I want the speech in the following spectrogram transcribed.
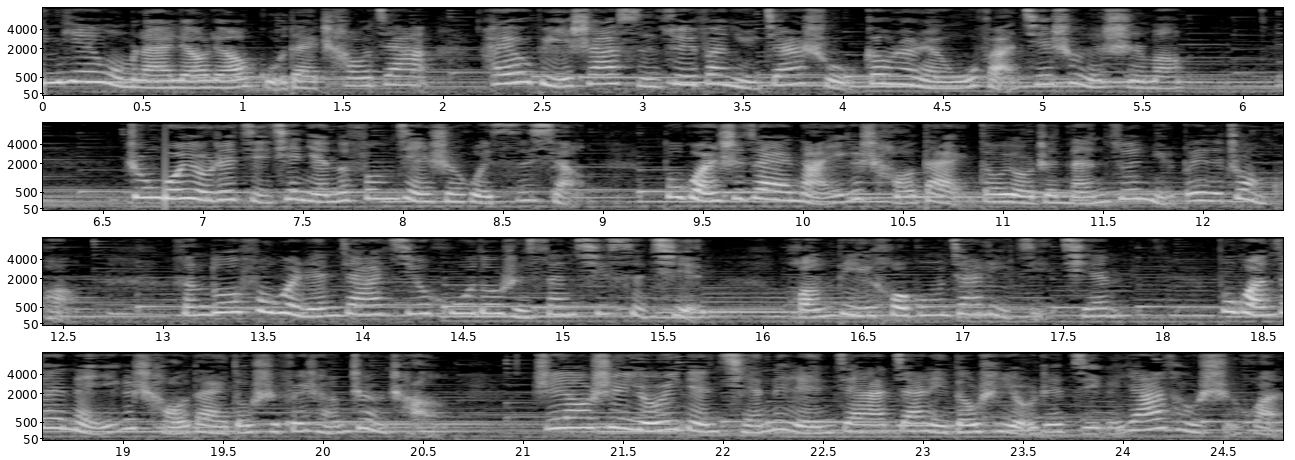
今天我们来聊聊古代抄家，还有比杀死罪犯女家属更让人无法接受的事吗？中国有着几千年的封建社会思想，不管是在哪一个朝代，都有着男尊女卑的状况。很多富贵人家几乎都是三妻四妾，皇帝后宫佳丽几千，不管在哪一个朝代都是非常正常。只要是有一点钱的人家，家里都是有着几个丫头使唤，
